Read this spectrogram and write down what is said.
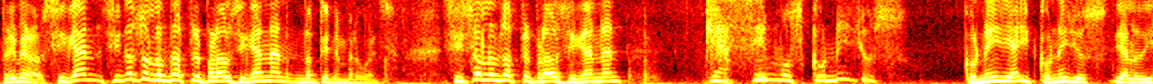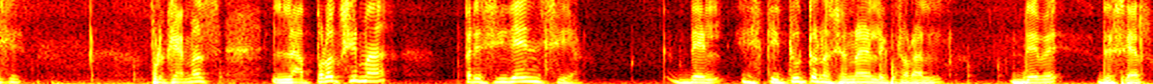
primero, si gan, si no son los más preparados y ganan, no tienen vergüenza. Si son los más preparados y ganan, ¿qué hacemos con ellos? Con ella y con ellos, ya lo dije. Porque además la próxima presidencia del Instituto Nacional Electoral debe de ser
